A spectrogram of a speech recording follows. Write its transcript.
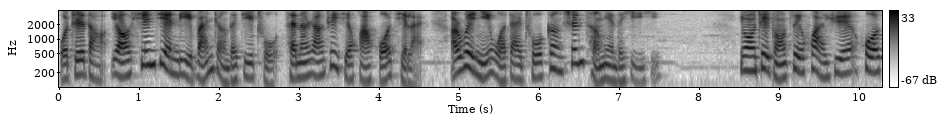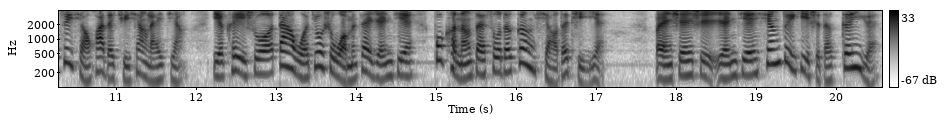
我知道要先建立完整的基础，才能让这些话活起来，而为你我带出更深层面的意义。用这种最化约或最小化的取向来讲。也可以说，大我就是我们在人间不可能再缩得更小的体验，本身是人间相对意识的根源。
